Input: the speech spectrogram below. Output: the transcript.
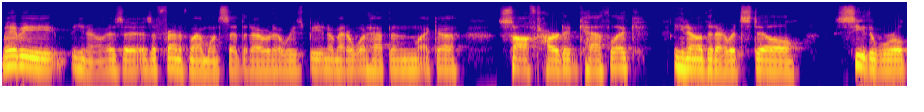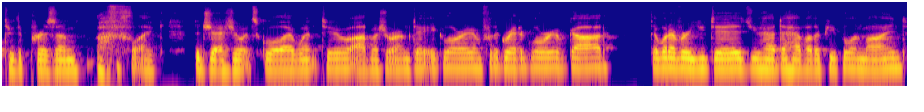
maybe you know as a as a friend of mine once said that i would always be no matter what happened like a soft-hearted catholic you know that i would still see the world through the prism of like the jesuit school i went to ad majorem dei gloriam for the greater glory of god that whatever you did you had to have other people in mind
